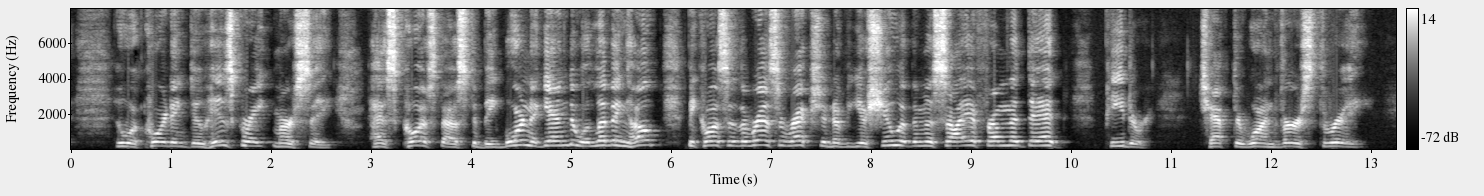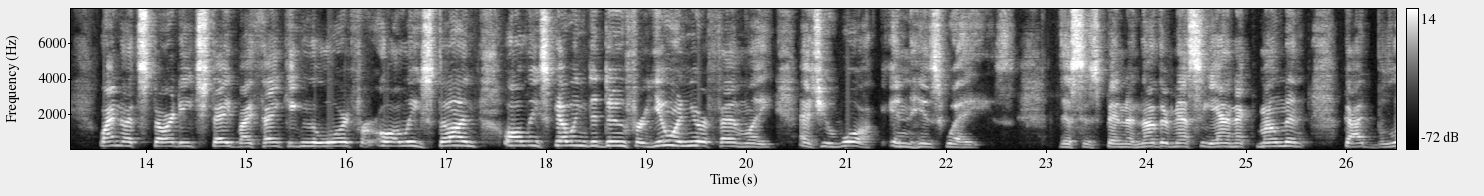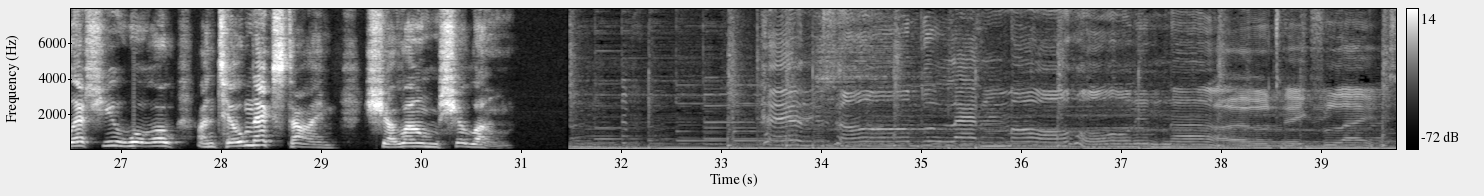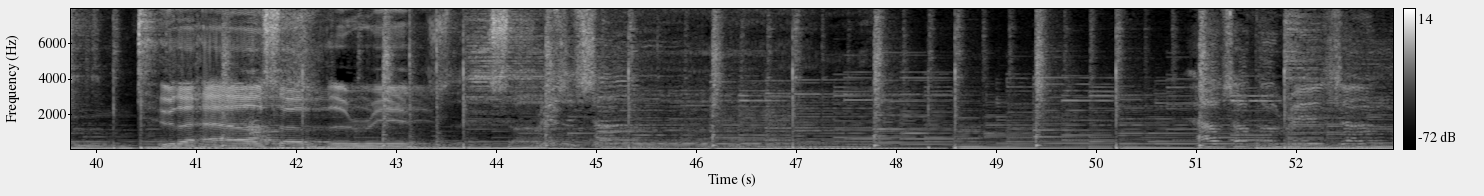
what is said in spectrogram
who according to his great mercy has caused us to be born again to a living hope because of the resurrection of Yeshua the Messiah from the dead. Peter chapter 1 verse 3. Why not start each day by thanking the Lord for all He's done, all He's going to do for you and your family as you walk in His ways? This has been another messianic moment. God bless you all. Until next time, shalom, shalom. House of the risen son. House of the risen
